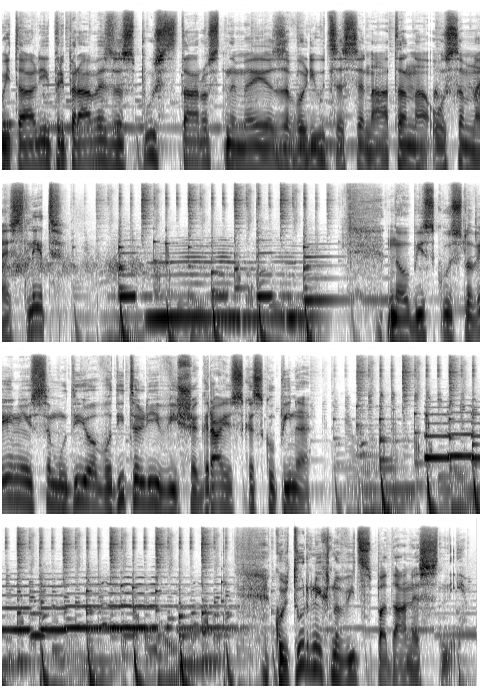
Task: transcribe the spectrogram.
V Italiji priprave za spust starostne meje za voljivce senata na 18 let. Na obisku v Sloveniji se mudijo voditelji višegrajske skupine. Kulturnih novic pa danes ni.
